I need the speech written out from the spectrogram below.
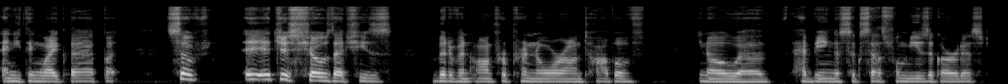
anything like that, but so it just shows that she's a bit of an entrepreneur on top of, you know, uh, being a successful music artist.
